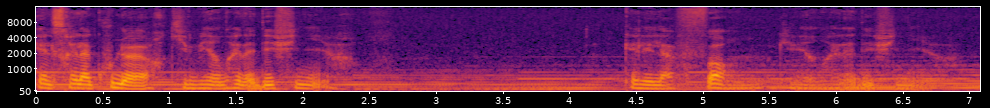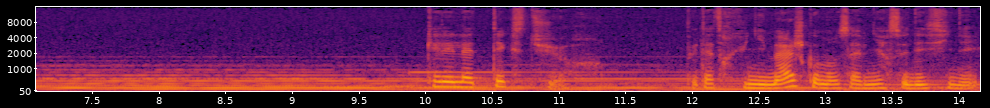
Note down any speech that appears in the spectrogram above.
quelle serait la couleur qui viendrait la définir? Quelle est la forme qui viendrait la définir? Quelle est la texture? Peut-être qu'une image commence à venir se dessiner.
